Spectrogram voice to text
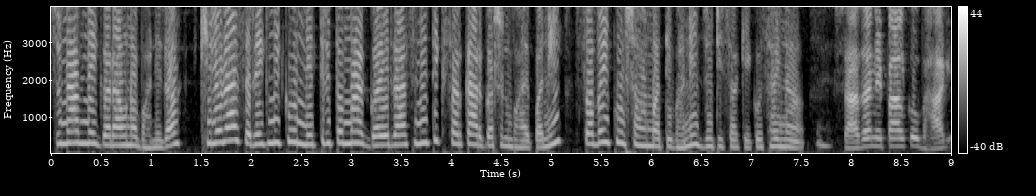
चुनाव नै गराउन भनेर खिलराज रेग्मीको नेतृत्वमा गैर राजनीतिक सरकार गठन भए पनि सबैको सहमति भने जुटिसकेको छैन। साझा नेपालको भाग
